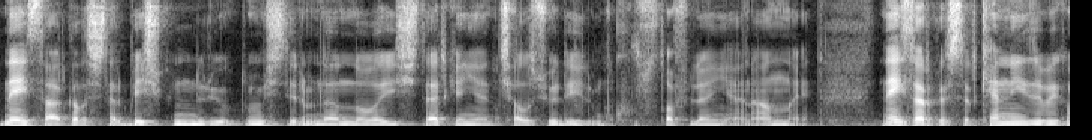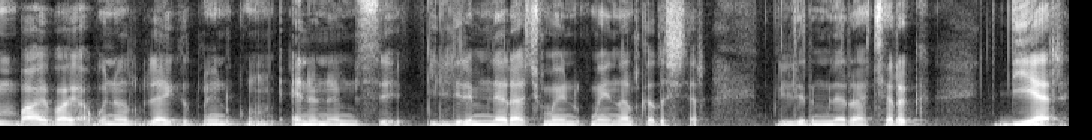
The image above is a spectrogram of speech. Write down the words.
Neyse arkadaşlar 5 gündür yoktum işlerimden dolayı iş derken yani çalışıyor değilim. Kursta falan yani anlayın. Neyse arkadaşlar kendinize bakın bay bay abone olup like atmayı unutmayın. En önemlisi bildirimleri açmayı unutmayın arkadaşlar. Bildirimleri açarak diğer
